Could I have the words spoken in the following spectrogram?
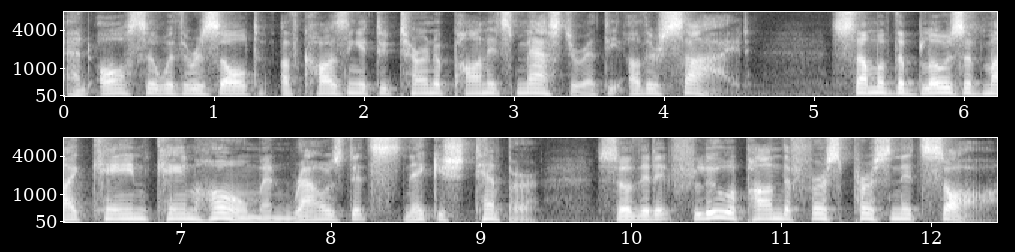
And also with the result of causing it to turn upon its master at the other side. Some of the blows of my cane came home and roused its snakish temper, so that it flew upon the first person it saw.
